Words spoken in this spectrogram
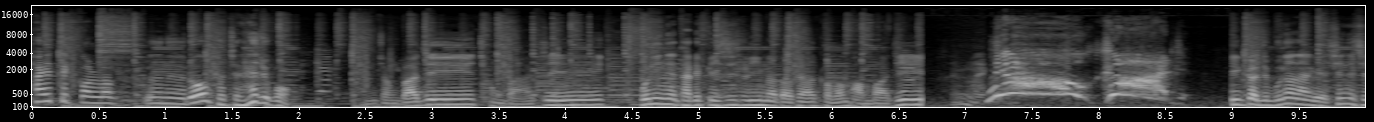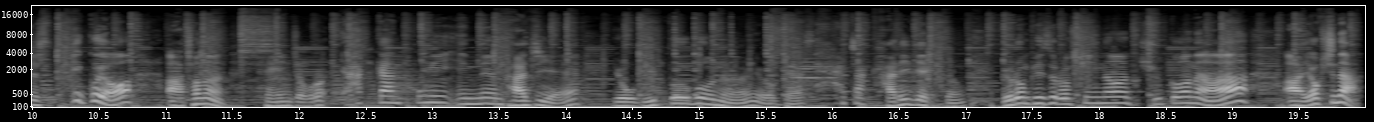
화이트 컬러 끈으로 교체를 해주고 검정 바지, 청바지, 본인의 다리 핏이 슬림하다고 생각하면 반바지. 여기까지 무난하게 신으실 수 있고요. 아 저는 개인적으로 약간 통이 있는 바지에 요 윗부분을 이렇게 살짝 가리게끔 이런 핏으로 신어주거나 아 역시나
